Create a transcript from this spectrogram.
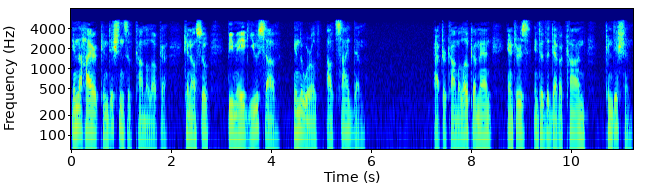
in the higher conditions of Kamaloka can also be made use of in the world outside them. After Kamaloka, man enters into the Devachan condition,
